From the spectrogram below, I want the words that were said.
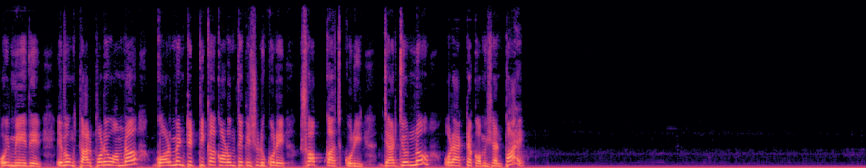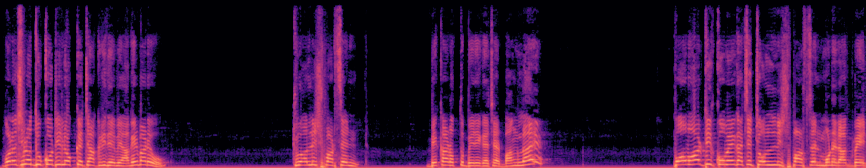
ওই মেয়েদের। এবং তারপরেও আমরা গভর্নমেন্টের টিকাকরণ থেকে শুরু করে সব কাজ করি, যার জন্য ওরা একটা কমিশন পায়। বলেছিল দু কোটি লোককে চাকরি দেবে আগের বারেও। চুয়াল্লিশ পার্সেন্ট বেকারত্ব বেড়ে গেছে আর বাংলায় পভার্টি কমে গেছে চল্লিশ পার্সেন্ট মনে রাখবেন।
